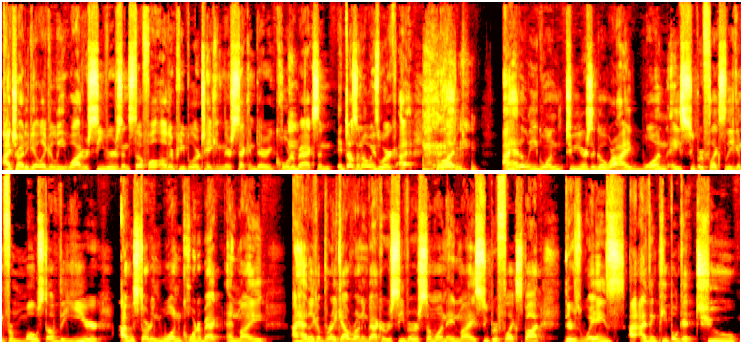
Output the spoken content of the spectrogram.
I try to get like elite wide receivers and stuff while other people are taking their secondary quarterbacks, and it doesn't always work. I, but I had a league one two years ago where I won a super flex league, and for most of the year, I was starting one quarterback, and my I had like a breakout running back or receiver or someone in my super flex spot. There's ways I, I think people get too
